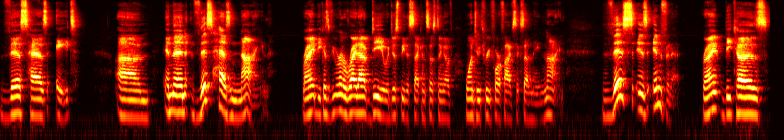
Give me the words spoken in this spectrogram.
This has eight. Um, and then this has nine, right? Because if you were going to write out D, it would just be the set consisting of 1, 2, 3, 4, 5, 6, 7, 8, 9. This is infinite, right? Because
